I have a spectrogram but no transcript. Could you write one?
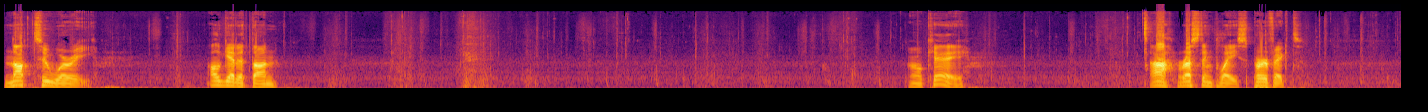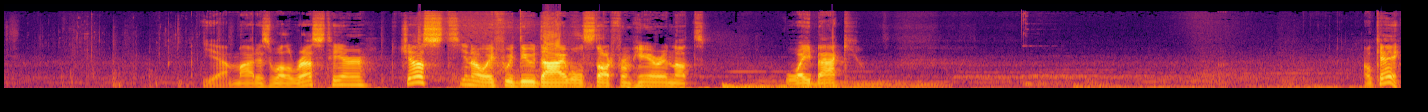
Not to worry. I'll get it done. Okay. Ah, resting place. Perfect. Yeah, might as well rest here. Just, you know, if we do die, we'll start from here and not way back. Okay.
